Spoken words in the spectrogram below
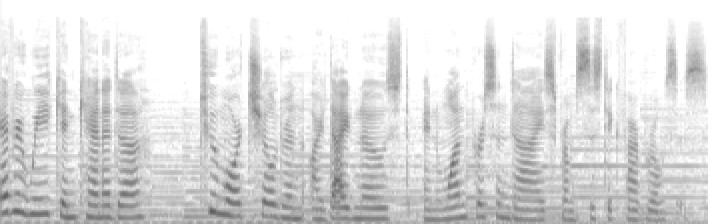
Every week in Canada, two more children are diagnosed and one person dies from cystic fibrosis.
